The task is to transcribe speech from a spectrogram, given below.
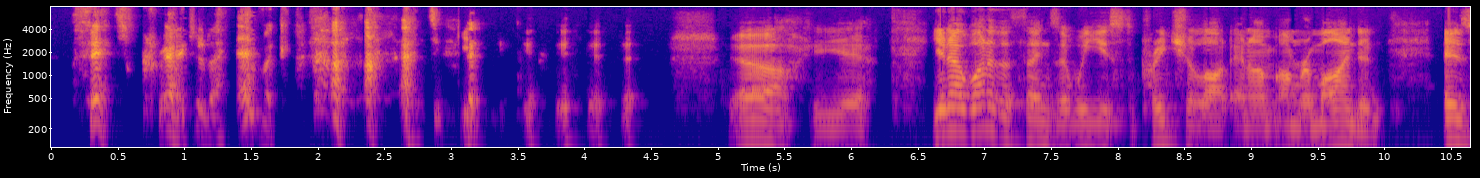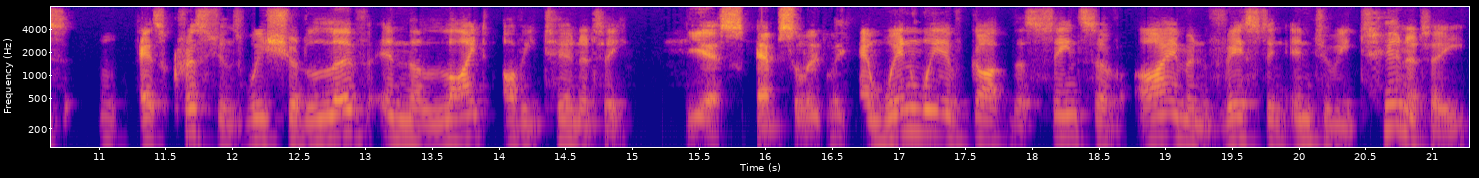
that's created a havoc. oh yeah, you know, one of the things that we used to preach a lot, and I'm I'm reminded, is as Christians we should live in the light of eternity. Yes, absolutely. And when we have got the sense of I am investing into eternity,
